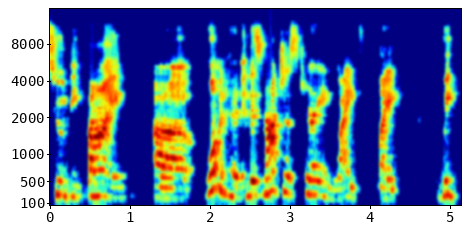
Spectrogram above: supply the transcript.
to define uh, womanhood and it's not just carrying life like we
